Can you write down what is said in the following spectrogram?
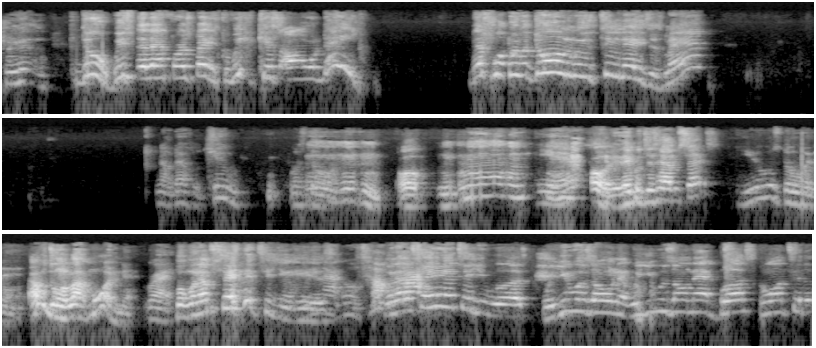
Dude, we still at first base because we could kiss all day. That's what we were doing when we was teenagers, man. No, that's what you was doing. Mm-mm-mm. Oh, mm-mm-mm. Yeah, oh, they were just having sex. you was doing that. I was doing a lot more than that. Right. But what I'm saying to you is, not gonna talk what I'm saying to you was, when you was on that, when you was on that bus going to the,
